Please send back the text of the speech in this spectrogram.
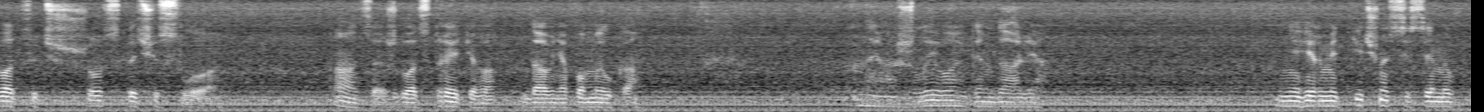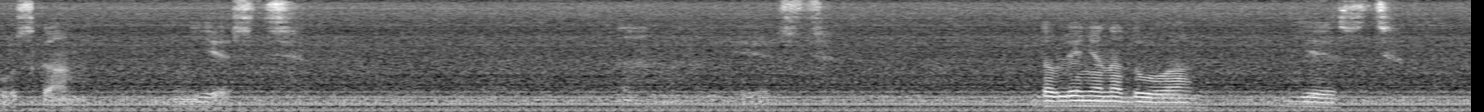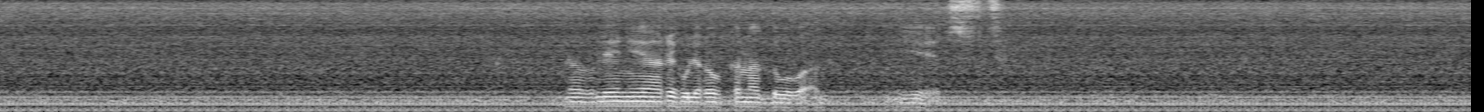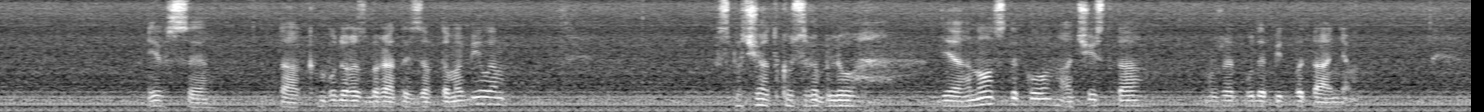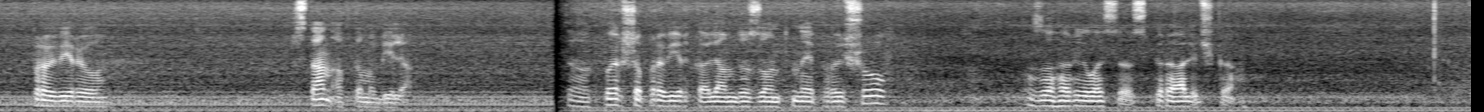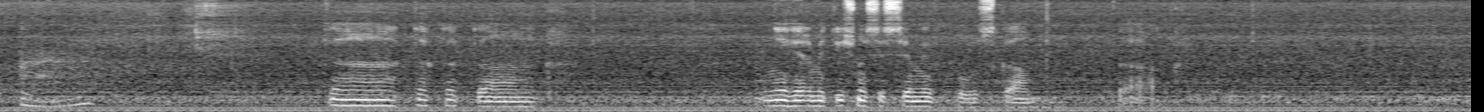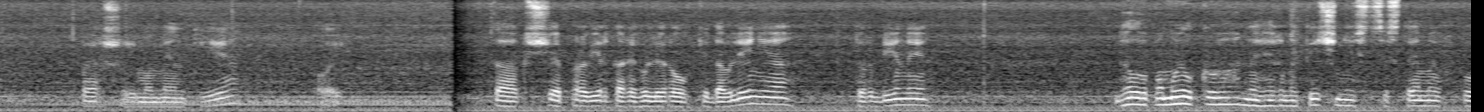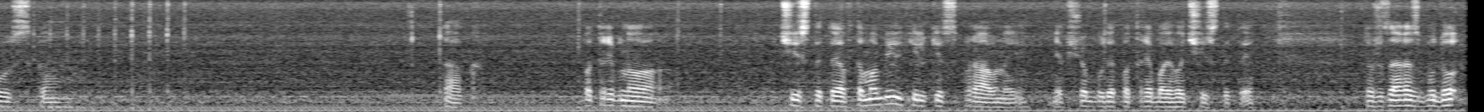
26 число. А, це ж 23-го давня помилка. Неважливо, йдемо далі. Негерметичність системи впуска. Єсть. Єсть. Давление надува. Есть. Давление, регулировка надува. І все. Так, буду розбиратись з автомобілем. Спочатку зроблю діагностику, а чистка вже буде під питанням. Провірю стан автомобіля. Так, перша перевірка лямбдозонд не пройшов загорілася спіралечка. Так, так, так, так. Негерметична системи впуска. Так. Перший момент є. Ой. Так, ще провірка регулювання давлення, турбіни. Дало помилку, негерметичність системи впуска. Так. Потрібно чистити автомобіль тільки справний, якщо буде потреба його чистити. Тож зараз буду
